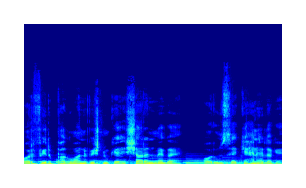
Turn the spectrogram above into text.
और फिर भगवान विष्णु के शरण में गए और उनसे कहने लगे,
